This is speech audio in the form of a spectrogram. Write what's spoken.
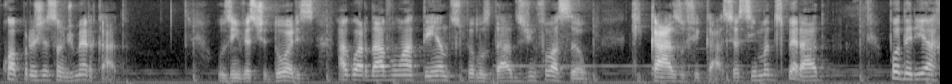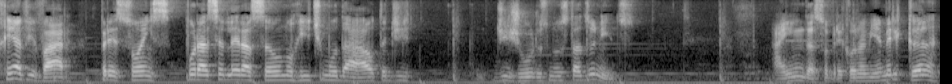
com a projeção de mercado. Os investidores aguardavam atentos pelos dados de inflação, que, caso ficasse acima do esperado, poderia reavivar pressões por aceleração no ritmo da alta de, de juros nos Estados Unidos. Ainda sobre a economia americana,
